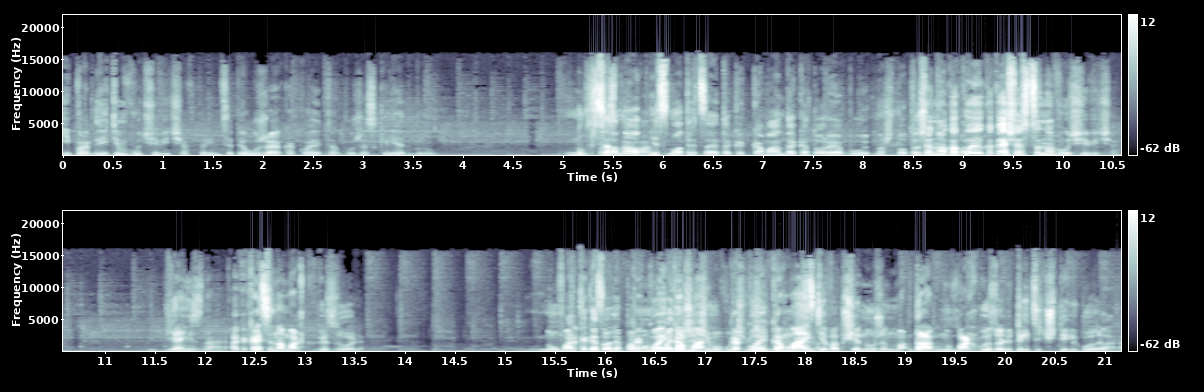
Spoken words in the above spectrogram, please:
и продлить им Вучевича, в принципе, уже какой-то уже скелет был. Ну, все состава. равно вот не смотрится это как команда, которая будет на что-то Слушай, ну а какой, какая сейчас цена Вучевича? Я не знаю. А какая цена Марка Газоля? Ну, Марка Газоля, по-моему, Какой, пониже, кома- чем у Вучевича, какой команде кажется. вообще нужен... Да, ну Марку Газолю 34 Ну года. да.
